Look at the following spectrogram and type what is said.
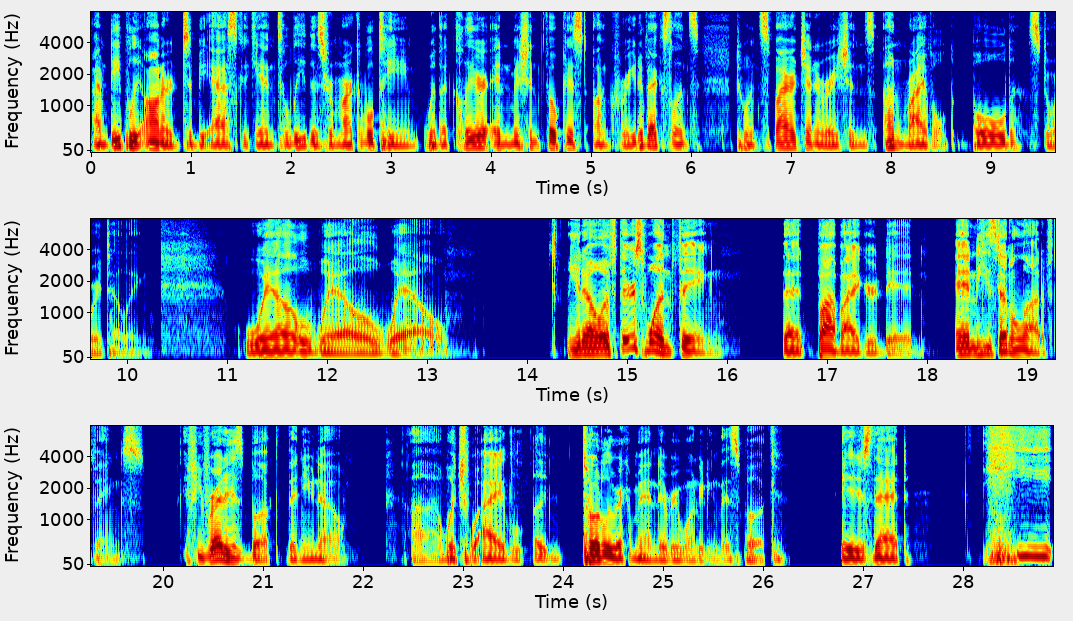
I'm deeply honored to be asked again to lead this remarkable team with a clear and mission focused on creative excellence to inspire generations unrivaled, bold storytelling. Well, well, well. You know, if there's one thing that Bob Iger did, and he's done a lot of things, if you've read his book, then you know, uh, which I uh, totally recommend everyone reading this book, is that he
